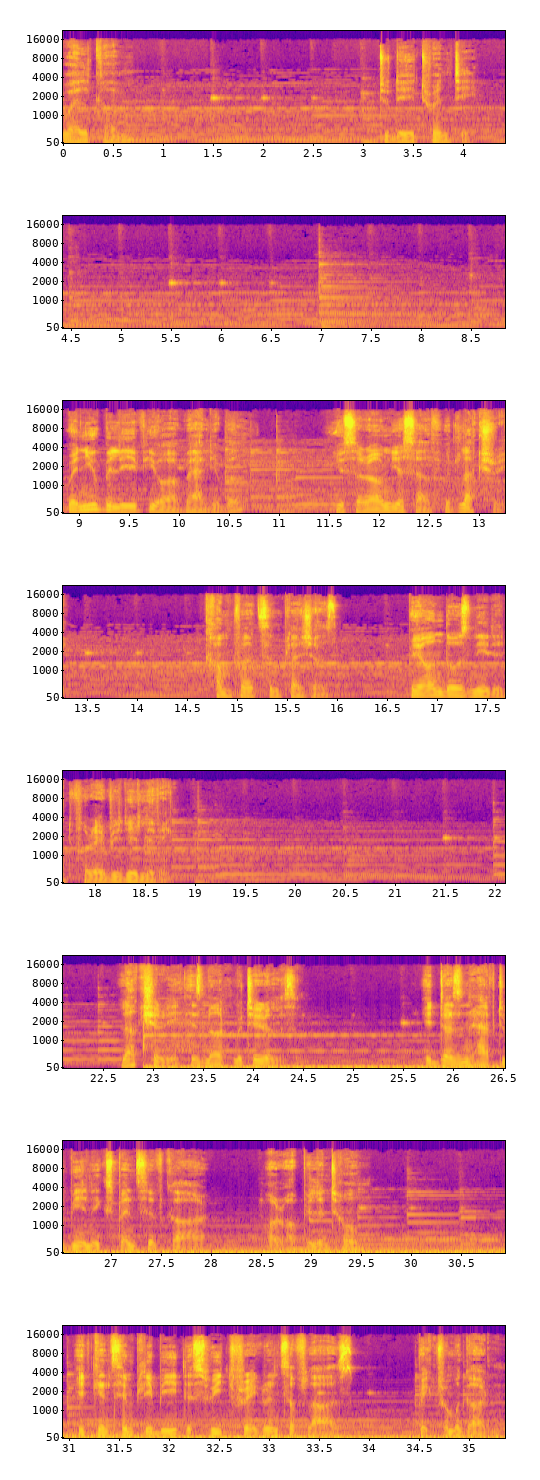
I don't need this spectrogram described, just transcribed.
Welcome to day 20. When you believe you are valuable, you surround yourself with luxury, comforts, and pleasures beyond those needed for everyday living. Luxury is not materialism. It doesn't have to be an expensive car or opulent home. It can simply be the sweet fragrance of flowers picked from a garden,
